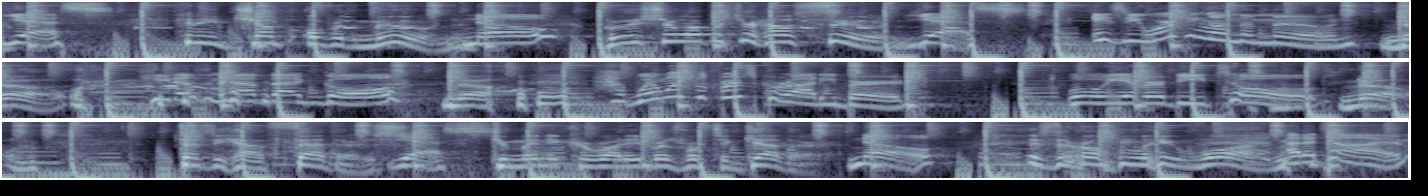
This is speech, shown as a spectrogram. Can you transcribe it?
Yes. Can he jump over the moon? No. Will he show up at your house soon? Yes. Is he working on the moon? No. He doesn't have that goal. No. When was the first karate bird? Will we ever be told? No. Does he have feathers? Yes. Do many karate birds work together? No. Is there only one? At a time.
